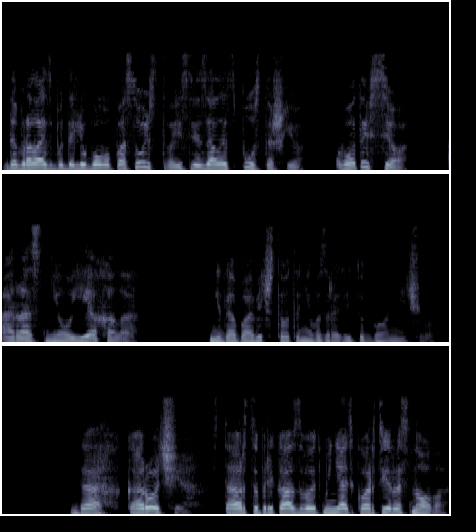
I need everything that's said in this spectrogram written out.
Добралась бы до любого посольства и связалась с пустошью. Вот и все. А раз не уехала... Не добавить что-то, не возразить тут было нечего. Да, короче, старцы приказывают менять квартиры снова.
